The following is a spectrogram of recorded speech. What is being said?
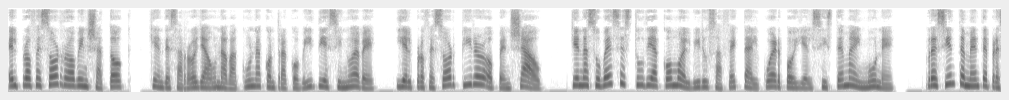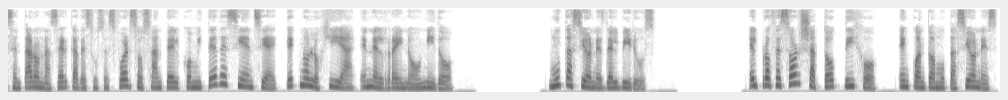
El profesor Robin Shattuck, quien desarrolla una vacuna contra COVID-19, y el profesor Peter Openshaw, quien a su vez estudia cómo el virus afecta el cuerpo y el sistema inmune, recientemente presentaron acerca de sus esfuerzos ante el Comité de Ciencia y Tecnología en el Reino Unido. Mutaciones del virus. El profesor Shattuck dijo, en cuanto a mutaciones,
